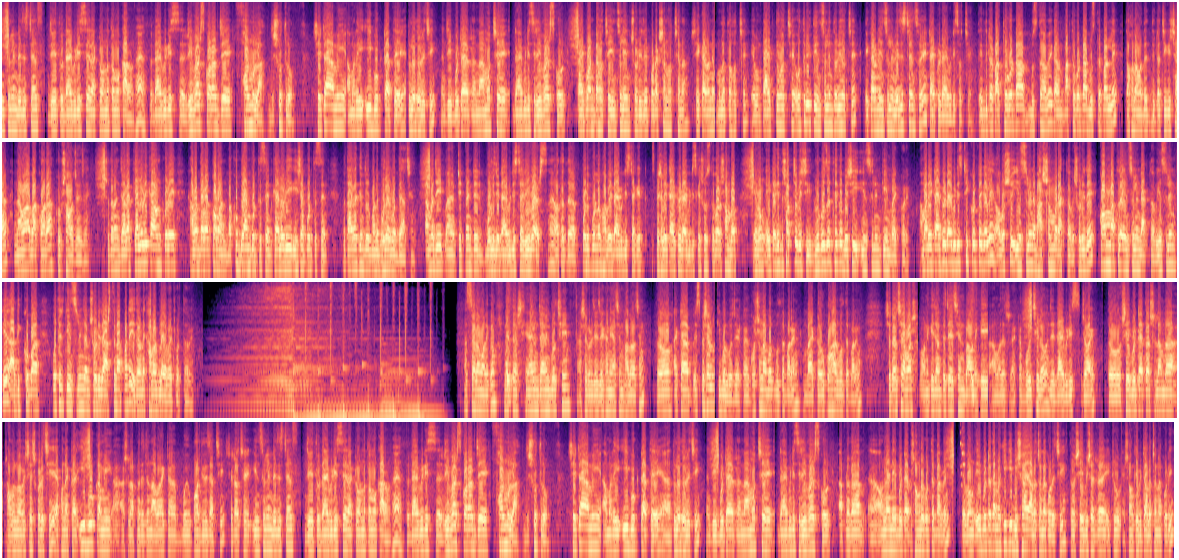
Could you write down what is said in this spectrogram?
Insulin resistance যেহেতু ডায়াবেটিসের একটা অন্যতম কারণ হ্যাঁ? তো ডায়াবেটিস রিভার্স করার যে ফর্মুলা যে সূত্র, সেটা আমি আমার এই বুকটাতে তুলে ধরেছি, যে বইটার নাম হচ্ছে ডায়াবেটিস রিভার্স কোড টাইপ ওয়ানটা হচ্ছে ইনসুলিন শরীরে প্রোডাকশন হচ্ছে না সেই কারণে মূলত হচ্ছে, এবং টাইপ টু হচ্ছে অতিরিক্ত ইনসুলিন তৈরি হচ্ছে এই কারণে ইনসুলিন রেজিস্ট্যান্স হয়ে টাইপ টু ডায়াবেটিস হচ্ছে। এই দুটার পার্থক্যটা বুঝতে হবে, কারণ পার্থক্যটা বুঝতে পারলে তখন আমাদের দুটা চিকিৎসা নেওয়া বা করা খুব সহজ হয়ে যায়। সুতরাং যারা ক্যালোরি কাউন্ট করে খাবার দাবার কমান বা খুব ব্যায়াম করতেছেন, ক্যালোরি হিসাব করতেছেন, তো তারা কিন্তু মানে ভুলের মধ্যে আছেন। আমরা যে ট্রিটমেন্টের বলি যে ডায়াবেটিসটা রিভার্স হ্যাঁ অর্থাৎ পরিপূর্ণভাবে ডায়াবেটিসটাকে স্পেশালি টাইপ টু ডায়াবেটিসকে সুস্থ করা সম্ভব, এবং এটা কিন্তু সবচেয়ে বেশি গ্লুকোজের থেকেও বেশি ইনসুলিনকে ইনভাইট করে। আমার এই টাইপ টু ডায়াবেটিস ঠিক করতে গেলে অবশ্যই ইনসুলিনের ভারসাম্য রাখতে হবে, শরীরে কম মাত্রায় ইনসুলিন রাখতে হবে। ইনসুলিনকে আধিক্য বা অতিরিক্ত ইনসুলিন যেন শরীরে আসতে না পারে, এই ধরনের খাবারগুলো অ্যাভয়েড করতে হবে। আসসালামু আলাইকুম। ডাক্তার এরন জামিল বলছি। আশা করি যে যেখানে আছেন ভালো আছেন। তো একটা স্পেশাল কি বলব যে একটা ঘোষণা বলতে পারেন বা একটা উপহার বলতে পারেন। সেটা হচ্ছে আমার অনেকেই জানতে চেয়েছেন বা অনেকেই আমাদের একটা বই ছিল যে ডায়াবেটিস জয়। তো সেই বইটা তো আসলে আমরা সফলভাবে শেষ করেছি। এখন একটা ই বুক আমি আসলে আপনাদের জন্য আবার একটা বই উপহার দিতে যাচ্ছি। সেটা হচ্ছে ইনসুলিন রেজিস্ট্যান্স যেহেতু ডায়াবেটিসের একটা অন্যতম কারণ হ্যাঁ? তো ডায়াবেটিস রিভার্স করার যে ফর্মুলা যে সূত্র সেটা আমি আমার এই ই বুকটাতে তুলে ধরেছি। যে বইটার নাম হচ্ছে ডায়াবেটিস রিভার্স কোড আপনারা অনলাইনে এই বইটা সংগ্রহ করতে পারবেন। এবং এই বইটাতে আমরা কি কি বিষয় আলোচনা করেছি, তো সেই বিষয়টা একটু সংক্ষেপিত আলোচনা করি।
